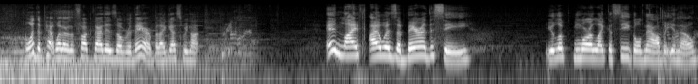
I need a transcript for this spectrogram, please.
I want to pet whatever the fuck that is over there, but I guess we're not. In life, I was a bear of the sea. You look more like a seagull now, but you know.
